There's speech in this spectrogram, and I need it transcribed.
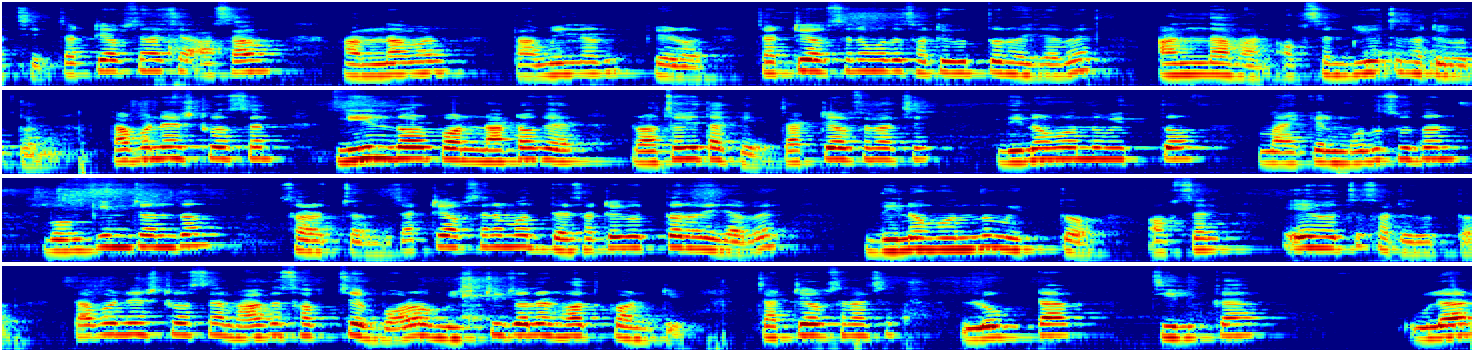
আছে? চারটি অপশন আছে আসাম, আন্দামান, তামিলনাড়ু, কেরল। চারটি অপশনের মধ্যে সঠিক উত্তর হয়ে যাবে আন্দামান। অপশন বি হচ্ছে সঠিক উত্তর। তারপর নেক্সট কোশ্চেন নীল দর্পণ নাটকের রচয়িতাকে চারটি অপশন আছে, দীনবন্ধু মিত্র মাইকেল মধুসূদন বঙ্কিমচন্দ্র শরৎচন্দ্র চারটি অপশনের মধ্যে সঠিক উত্তর হয়ে যাবে দীনবন্ধু মিত্র। অপশন এ হচ্ছে সঠিক উত্তর। তারপর নেক্সট কোশ্চেন ভারতের সবচেয়ে বড় মিষ্টি জলের হ্রদ কোনটি? চারটি অপশন আছে, লোকটাক, চিল্কা, উলার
